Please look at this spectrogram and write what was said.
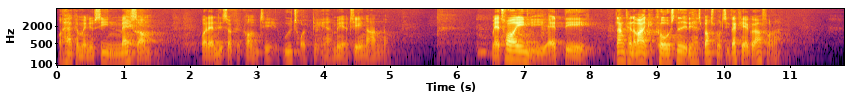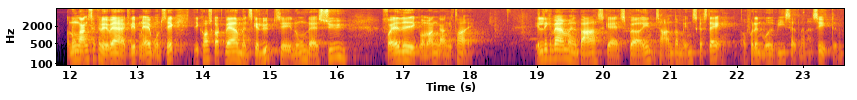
Og her kan man jo sige en masse om, hvordan det så kan komme til udtryk, det her med at tjene andre. Men jeg tror egentlig, at det langt hen ad vejen kan koges ned i det her spørgsmål til, hvad kan jeg gøre for dig? Og nogle gange så kan det være at klippe naboens hæk. Det kan også godt være, at man skal lytte til nogen, der er syge, for jeg ved ikke, hvor mange gange i træ. Eller det kan være, at man bare skal spørge ind til andre menneskers dag, og på den måde vise, at man har set dem.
